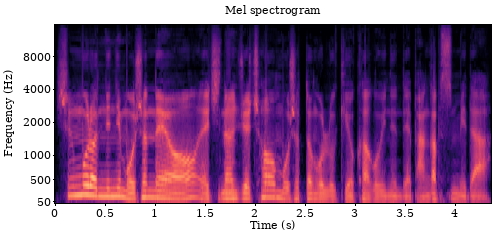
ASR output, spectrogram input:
식물 언니님 오셨네요. 네, 지난주에 처음 오셨던 걸로 기억하고 있는데 반갑습니다.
